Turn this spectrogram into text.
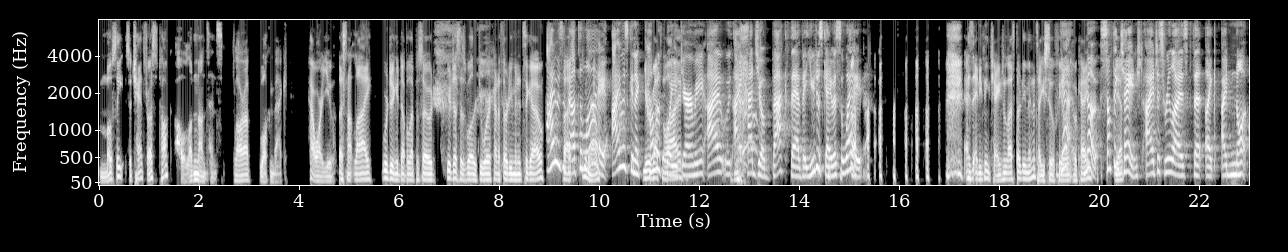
Mostly, it's a chance for us to talk a whole lot of nonsense. Laura, welcome back. How are you? Let's not lie. We're doing a double episode. You're just as well as you were kind of 30 minutes ago. I was but, about to lie. Know, I was going to come for lie. you, Jeremy. I was, I had your back there, but you just gave us away. Has anything changed in the last 30 minutes? Are you still feeling yeah, okay? No, something yeah. changed. I just realized that like I'm not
